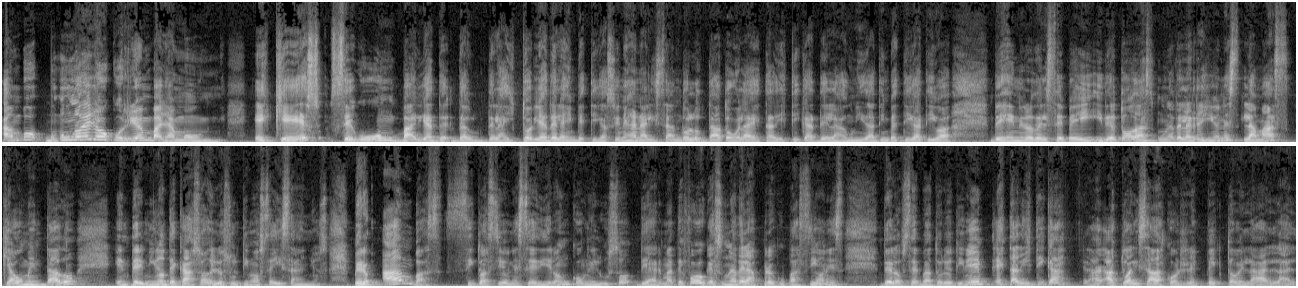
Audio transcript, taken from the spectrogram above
ambos, uno de ellos ocurrió en Bayamón, es que es, según varias de, las historias de las investigaciones, analizando los datos o las estadísticas de la unidad investigativa de género del CPI y de todas, una de las regiones, la más que ha aumentado en términos de casos en los últimos seis años. Pero ambas situaciones se dieron con el uso de armas de fuego, que es una de las preocupaciones del observatorio. Tiene estadísticas actualizadas con respecto ¿verdad?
